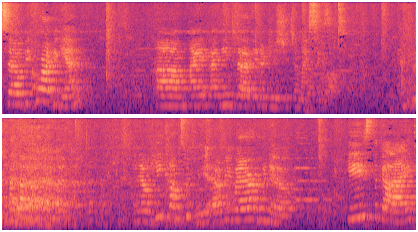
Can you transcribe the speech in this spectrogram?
So before I begin, um, I, I need to introduce you to my sumo. you know, he comes with me everywhere, who knew? He's the guy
